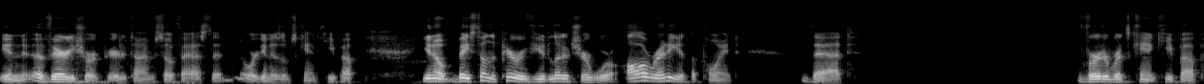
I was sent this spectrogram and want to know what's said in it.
in a very short period of time so fast that organisms can't keep up. You know based on the peer reviewed literature we're already at the point that vertebrates can't keep up.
